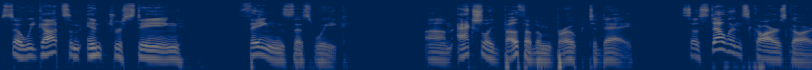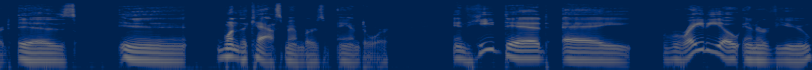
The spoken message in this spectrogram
so we got some interesting things this week. Um, actually, both of them broke today. So Stellan Skarsgård is in, one of the cast members of Andor, and he did a radio interview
